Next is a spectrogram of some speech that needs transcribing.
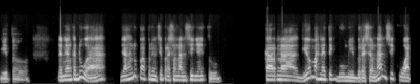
gitu. Dan yang kedua, jangan lupa prinsip resonansinya itu. Karena geomagnetik bumi beresonansi kuat,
